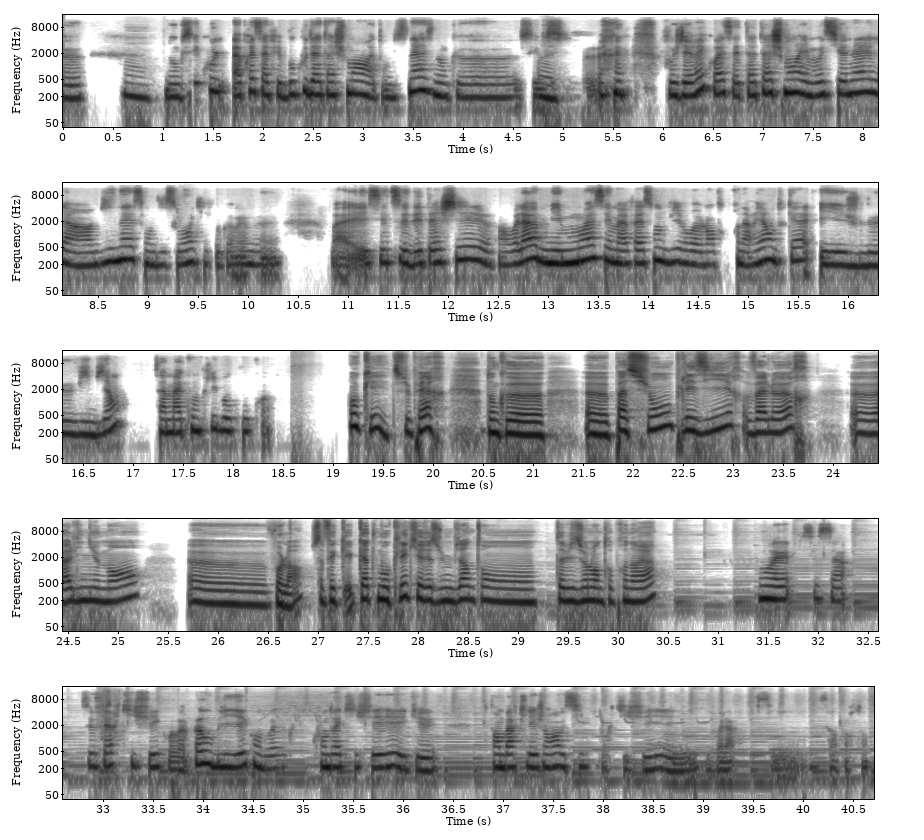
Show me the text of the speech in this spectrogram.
Hmm. Donc c'est cool. Après, ça fait beaucoup d'attachement à ton business, donc euh, c'est aussi euh, faut gérer quoi cet attachement émotionnel à un business. On dit souvent qu'il faut quand même euh, bah, essayer de se détacher. Enfin voilà. Mais moi, c'est ma façon de vivre l'entrepreneuriat en tout cas, et je le vis bien. Ça m'accomplit beaucoup quoi. Ok, super. Donc passion, plaisir, valeur, alignement. voilà, ça fait quatre mots clés qui résument bien ton ta vision de l'entrepreneuriat? Ouais, c'est ça. Se faire kiffer, quoi. Pas oublier qu'on doit, qu'on doit kiffer et que t'embarques les gens aussi pour kiffer. Et voilà, c'est important.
